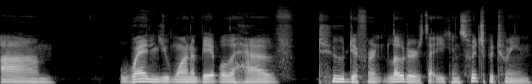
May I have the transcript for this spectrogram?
um, when you want to be able to have two different loaders that you can switch between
